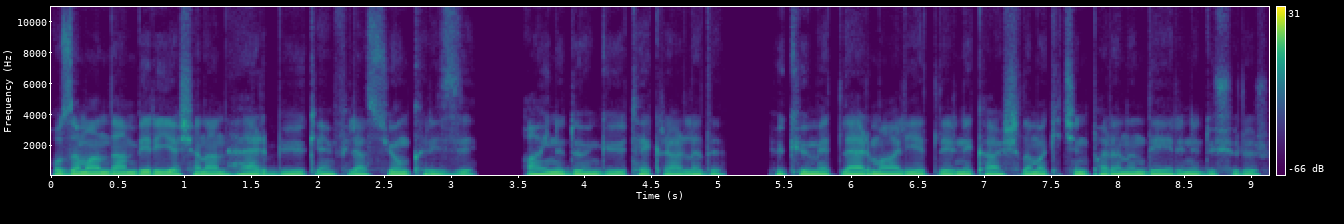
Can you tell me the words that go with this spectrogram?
O zamandan beri yaşanan her büyük enflasyon krizi aynı döngüyü tekrarladı. Hükümetler maliyetlerini karşılamak için paranın değerini düşürür,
